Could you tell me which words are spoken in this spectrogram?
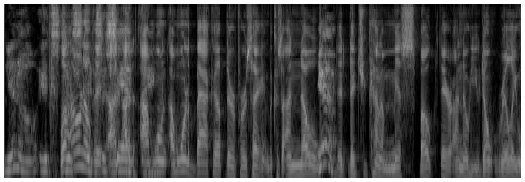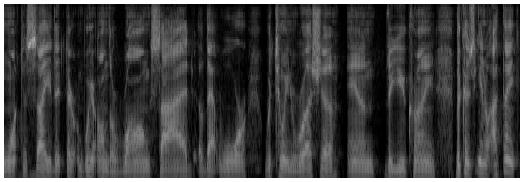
you know, it's well. Just, I don't know if it, I, I, I, want. I want to back up there for a second because I know yeah. that, that you kind of misspoke there. I know you don't really want to say that we're on the wrong side of that war between Russia and the Ukraine because you know I think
